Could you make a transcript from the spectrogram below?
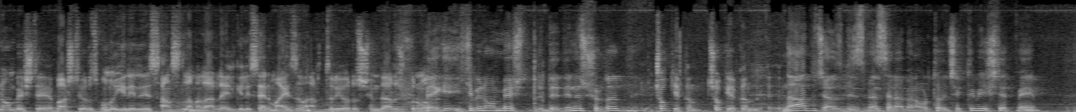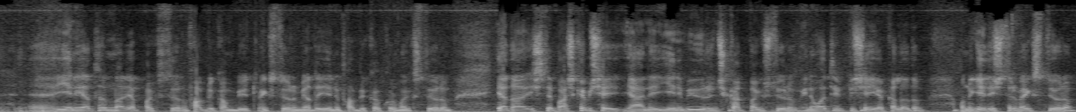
2015'te başlıyoruz. Bunu yeni lisanslamalarla ilgili sermayemizi arttırıyoruz şimdi aracı kurumlar. Peki 2015 dediğiniz şurada Çok yakın, çok yakın. ne yapacağız biz mesela ben orta ölçekli bir işletmeyim. Ee, yeni yatırımlar yapmak istiyorum. Fabrikamı büyütmek istiyorum ya da yeni fabrika kurmak istiyorum. Ya da işte başka bir şey yani yeni bir ürün çıkartmak istiyorum. İnovatif bir şey yakaladım. Onu geliştirmek istiyorum.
